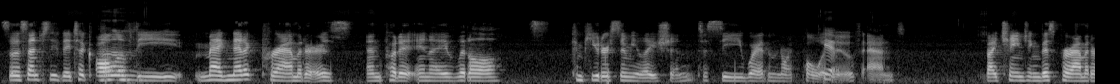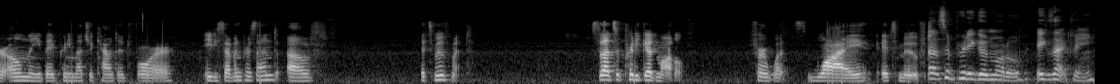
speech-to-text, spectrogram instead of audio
So essentially, they took all Um, of the magnetic parameters and put it in a little computer simulation to see where the North Pole would Yeah. move. And by changing this parameter only, they pretty much accounted for 87% of its movement. So that's a pretty good model for what's why it's moved. That's a pretty good model, exactly.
